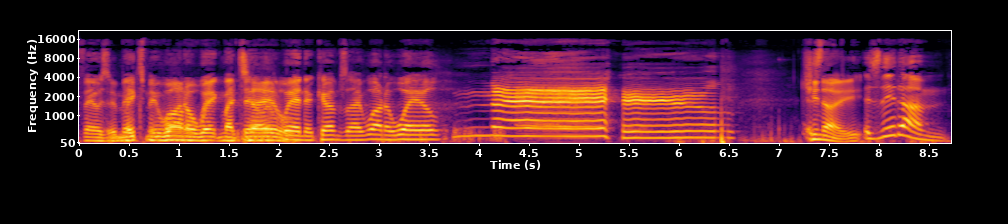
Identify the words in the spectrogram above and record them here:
fails. It, It makes, makes me wanna wanna wag my tail. tail. When it comes, I wanna wail. Mail. Do you know? Is that um?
